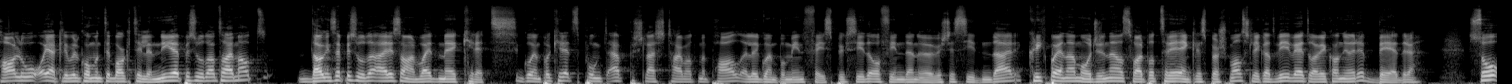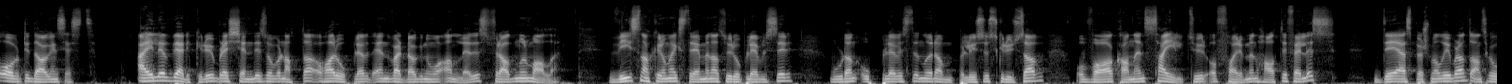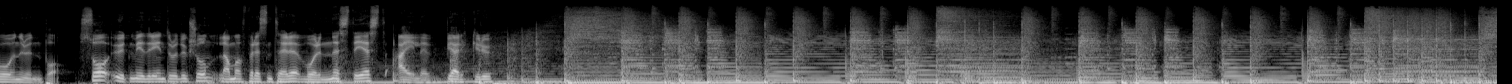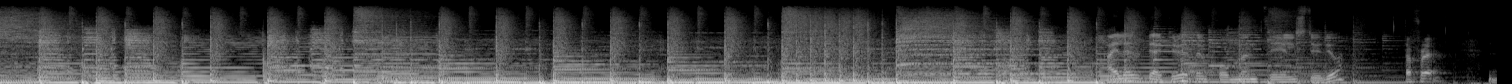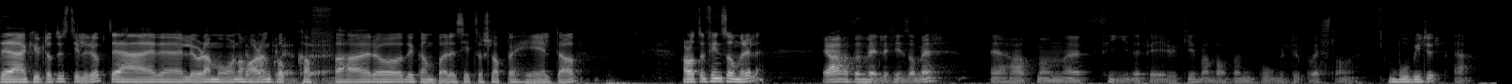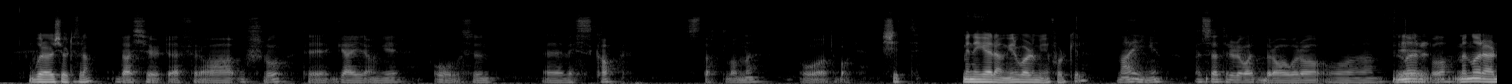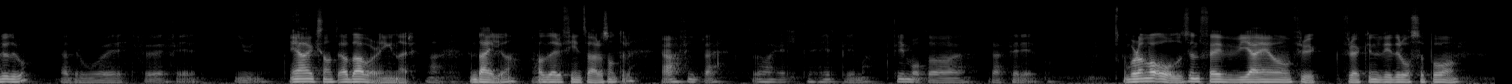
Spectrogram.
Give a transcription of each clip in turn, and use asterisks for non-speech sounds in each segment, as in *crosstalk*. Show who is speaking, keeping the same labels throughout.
Speaker 1: Hallo og hjertelig velkommen tilbake til en ny episode av Timeout. Dagens episode er i samarbeid med Krets. Gå inn på krets.app slash timeout med Pal, eller gå inn på min Facebook-side og finn den øverste siden der. Klikk på en av emojiene og svar på tre enkle spørsmål, slik at vi vet hva vi kan gjøre bedre. Så over til dagens gjest. Eilev Bjerkerud ble kjendis over natta og har opplevd en hverdag noe annerledes fra det normale. Vi snakker om ekstreme naturopplevelser, hvordan oppleves det når rampelyset skrus av, og hva kan en seiltur og Farmen ha til felles? Det er spørsmål vi bl.a. skal gå en runde på. Så uten videre introduksjon, la meg presentere vår neste gjest, Eilev Bjerkerud. Eilev Bjerkerud, velkommen til studio.
Speaker 2: Takk for det.
Speaker 1: Det er kult at du stiller opp. Det er eh, lørdag morgen, og har du en kopp kaffe her, og du kan bare sitte og slappe helt av. Har du hatt en fin sommer, eller?
Speaker 2: Jeg har hatt en veldig fin sommer. Jeg har hatt noen eh, fine ferieuker, bl.a. en bobiltur på Vestlandet.
Speaker 1: Bobiltur?
Speaker 2: Ja.
Speaker 1: Hvor har du kjørt ifra?
Speaker 2: Da kjørte jeg fra Oslo til Geiranger, Ålesund, eh, Vestkapp, Stadlandet og tilbake.
Speaker 1: Shit. Men i Geiranger var det mye folk, eller?
Speaker 2: Nei, ingen. Så jeg tror det var et bra år å, å ferie
Speaker 1: Når,
Speaker 2: på. da.
Speaker 1: men når er det du dro?
Speaker 2: Jeg dro rett før ferien. Juni.
Speaker 1: Ja, ikke sant? Ja, da var det ingen der.
Speaker 2: Nei.
Speaker 1: Deilig, da. Hadde dere fint vær og sånt, eller?
Speaker 2: Ja, fint vær. Så det var helt, helt prima. Fin måte å feriere på.
Speaker 1: Hvordan var Ålesund? For jeg og fru, frøken vi dro også på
